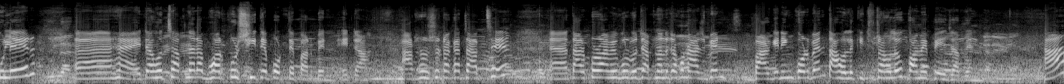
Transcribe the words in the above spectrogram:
উলের আহ, হ্যাঁ এটা হচ্ছে আপনারা ভরপুর শীতে পড়তে পারবেন এটা আঠারোশো টাকা চাচ্ছে আহ, তারপর আমি বলবো যে আপনারা যখন আসবেন বার্গেনিং করবেন তাহলে কিছুটা হলেও কমে পেয়ে যাবেন হ্যাঁ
